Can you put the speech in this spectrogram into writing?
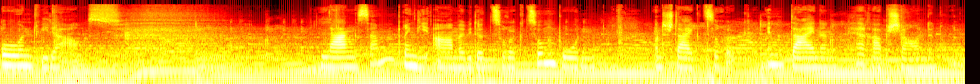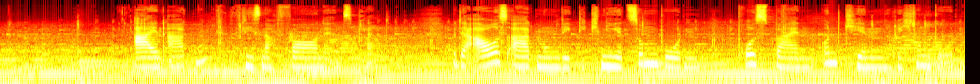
und wieder aus. Langsam bring die Arme wieder zurück zum Boden und steig zurück in deinen herabschauenden. Einatmen, fließ nach vorne ins Brett. Mit der Ausatmung leg die Knie zum Boden, Brustbein und Kinn Richtung Boden.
